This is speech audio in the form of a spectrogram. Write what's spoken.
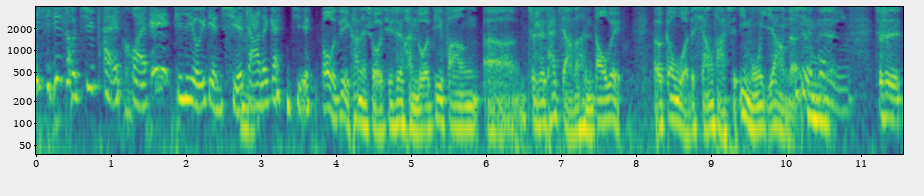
新手区徘徊，其实有一点学渣的感觉。包括我自己看的时候，其实很多地方呃，就是他讲的很到位，呃，跟我的想法是一模一样的，就是有共鸣。就是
